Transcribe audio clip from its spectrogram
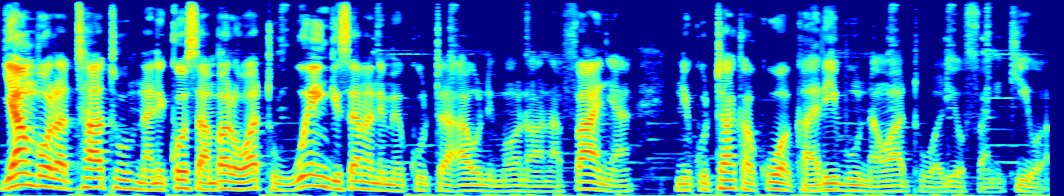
jambo la tatu na ni kosa ambalo watu wengi sana nimekuta au nimeona wanafanya ni kutaka kuwa karibu na watu waliofanikiwa.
